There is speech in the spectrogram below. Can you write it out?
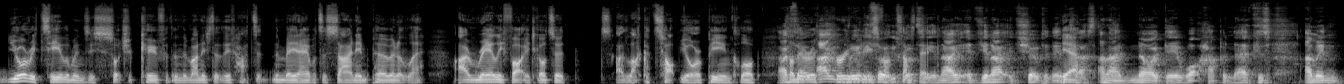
Youri Tielemans is such a coup for them. They managed that they've had to they've been able to sign him permanently. I really thought he'd go to like a top European club. I, so think, I really thought he was going to. United. United showed an Yeah. interest, and I have no idea what happened there. Because I mean,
